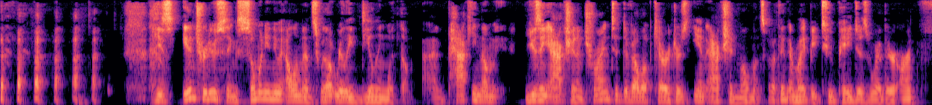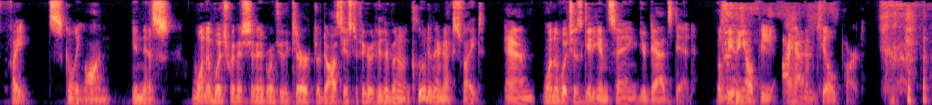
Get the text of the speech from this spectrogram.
He's introducing so many new elements without really dealing with them and packing them using action and trying to develop characters in action moments. But I think there might be two pages where there aren't fights going on in this. One of which, when they're sitting there going through the character dossiers to figure out who they're going to include in their next fight, and one of which is Gideon saying, Your dad's dead, but leaving out the I had him killed part.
